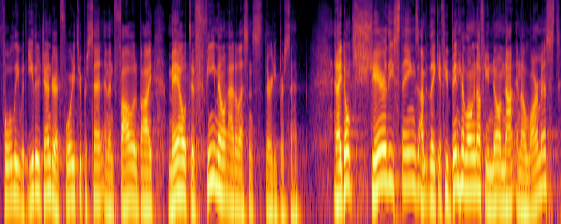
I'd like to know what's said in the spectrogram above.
fully with either gender at 42%, and then followed by male to female adolescents, 30%. And I don't share these things. I'm like, if you've been here long enough, you know I'm not an alarmist.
